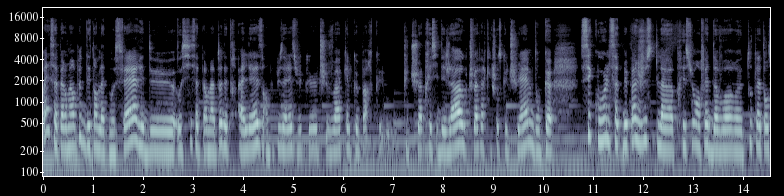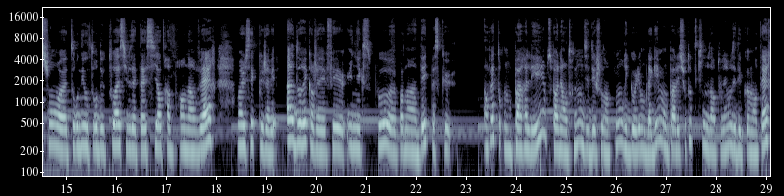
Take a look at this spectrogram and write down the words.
ouais, ça permet un peu de détendre l'atmosphère et de aussi ça te permet à toi d'être à l'aise, un peu plus à l'aise vu que tu vas quelque part que, que tu apprécies déjà ou tu vas faire quelque chose que tu aimes. Donc euh, c'est cool, ça te met pas juste la pression en fait d'avoir euh, toute l'attention euh, tournée autour de toi si vous êtes assis en train de prendre un verre. Moi je sais que j'avais adoré quand j'avais fait une expo euh, pendant un date parce que en fait on parlait, on se parlait entre nous, on disait des choses entre nous, on rigolait, on blaguait, mais on parlait surtout de ce qui nous entourait, on faisait des commentaires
